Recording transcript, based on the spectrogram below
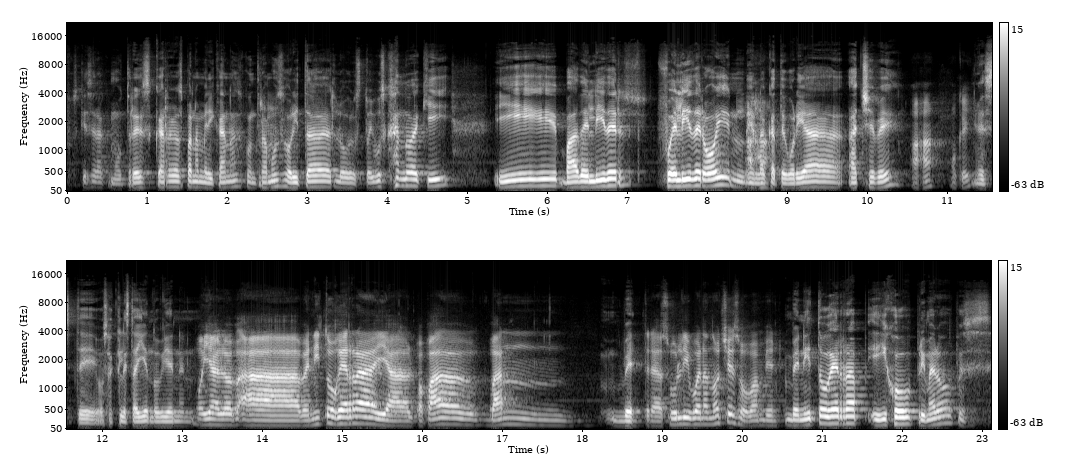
pues qué será, como tres carreras panamericanas con tramos. Ahorita lo estoy buscando aquí y va de líder, fue líder hoy en, en la categoría HB. Ajá. Este, o sea, que le está yendo bien. En... Oye, a Benito Guerra y al papá van... Ve- entre azul y buenas noches o van bien? Benito Guerra, hijo, primero, pues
